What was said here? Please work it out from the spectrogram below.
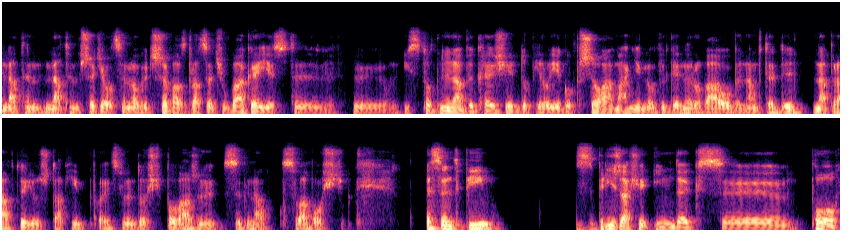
na ten, na ten przedział cenowy trzeba zwracać uwagę, jest istotny na wykresie, dopiero jego przełamanie no, wygenerowałoby nam wtedy naprawdę już taki powiedzmy dość poważny sygnał słabości. S&P zbliża się indeks y, po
